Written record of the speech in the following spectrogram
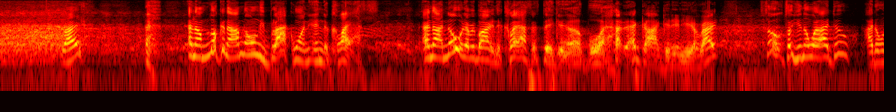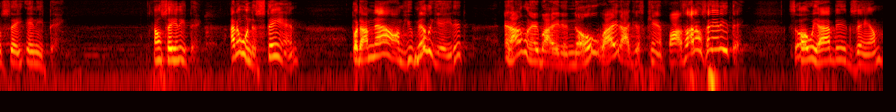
right? And I'm looking, at, I'm the only black one in the class. And I know what everybody in the class is thinking, oh boy, how did that guy get in here, right? So, so you know what I do? I don't say anything. I don't say anything. I don't understand, but I'm now, I'm humiliated and I don't want anybody to know, right? I just can't follow. So I don't say anything. So we have the exam.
